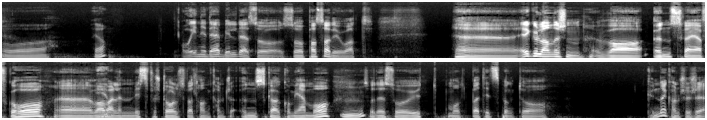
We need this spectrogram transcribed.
Og ja. Og inn i det bildet så, så passa det jo at eh, Erik Ull Andersen var ønska i FKH. eh, var vel en viss forståelse for at han kanskje ønska å komme hjem òg. Så det så ut på, måte på et tidspunkt å kunne kanskje skje.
